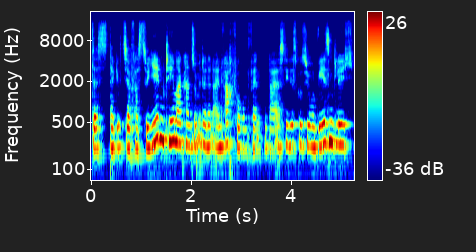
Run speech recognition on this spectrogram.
das, da gibt's ja fast zu jedem Thema, kannst du im Internet ein Fachforum finden. Da ist die Diskussion wesentlich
